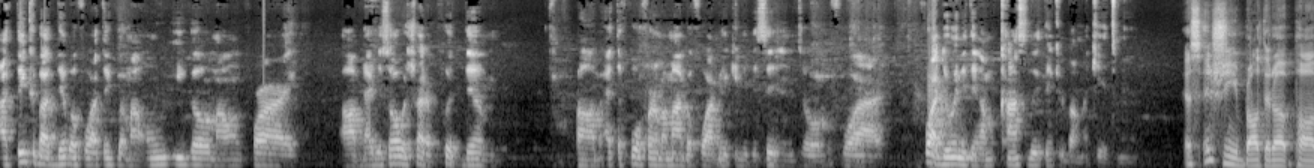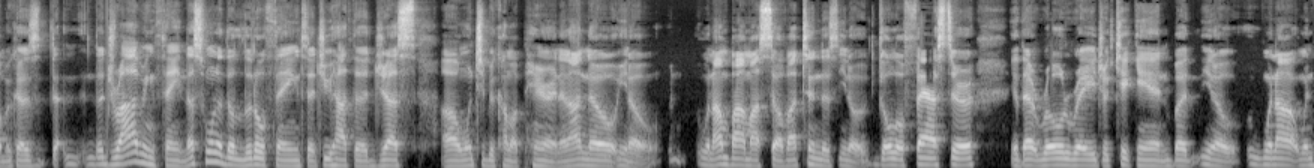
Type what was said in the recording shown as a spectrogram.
I, think about them before I think about my own ego, my own pride. Um, and I just always try to put them um, at the forefront of my mind before I make any decisions or before I before I do anything. I'm constantly thinking about my kids, man. It's interesting you brought that up, Paul, because the, the, driving thing, that's one of the little things that you have to adjust uh, once you become a parent. And I know, you know, when I'm by myself, I tend to, you know, go a little faster. You know, that road rage will kick in. But, you know, when I when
